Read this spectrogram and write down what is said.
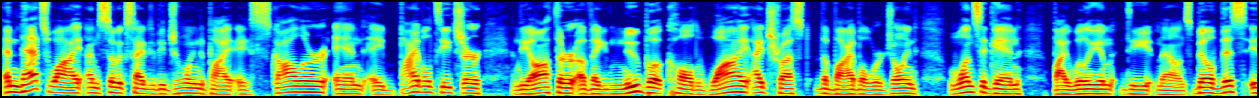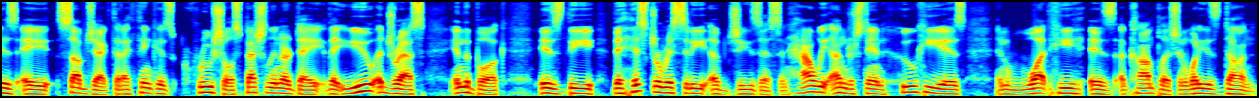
And that's why I'm so excited to be joined by a scholar and a Bible teacher and the author of a new book called Why I Trust the Bible. We're joined once again by William D. Mounce. Bill, this is a subject that I think is crucial, especially in our day, that you address in the book is the, the historicity of Jesus and how we understand who he is and what he has accomplished and what he has done.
